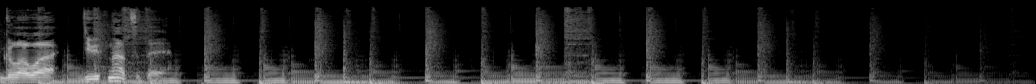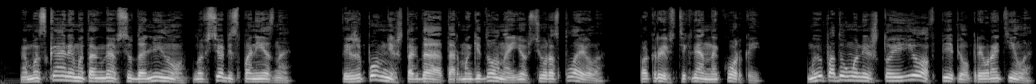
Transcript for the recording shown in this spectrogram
Глава 19. Обыскали мы тогда всю долину, но все бесполезно. Ты же помнишь, тогда от Армагеддона ее всю расплавило, покрыв стеклянной коркой. Мы подумали, что ее в пепел превратило.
